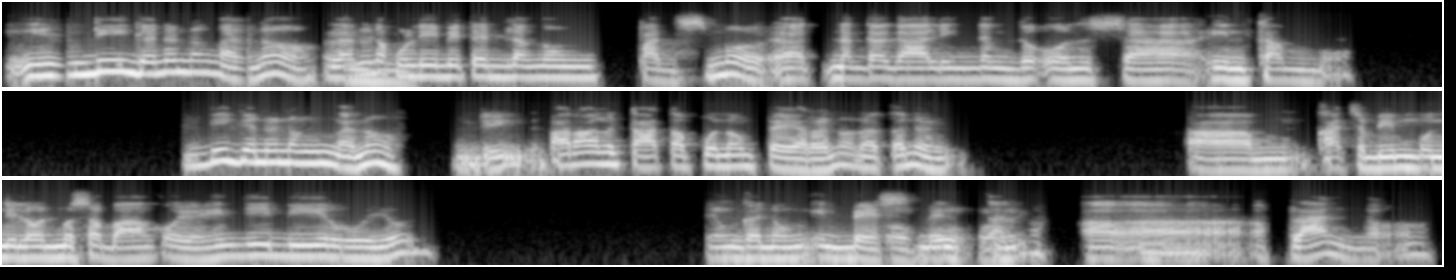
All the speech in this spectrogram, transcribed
hindi ganun ang ano, lalo na Mhm. kung limited lang yung funds mo at nagagaling lang doon sa income mo. Hindi ganun ang ano, hindi, parang nagtatapon ng pera no, at ano, um, kahit sabihin mo niloan mo sa bangko yun, hindi biro yun. Yung ganong investment, Opo, ano, ah, plan, no?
